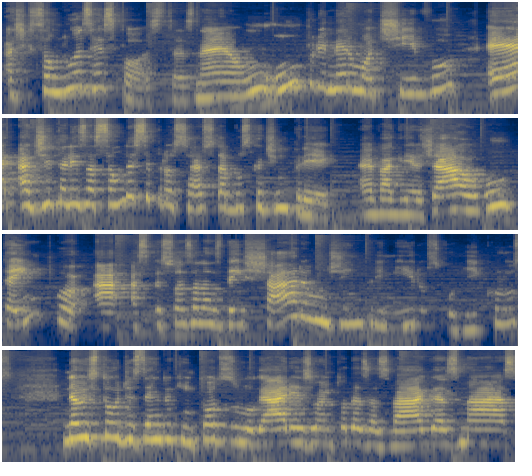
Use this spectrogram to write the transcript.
acho que são duas respostas, né? Um, um primeiro motivo é a digitalização desse processo da busca de emprego, né, Wagner? Já há algum tempo a, as pessoas elas deixaram de imprimir os currículos. Não estou dizendo que em todos os lugares ou em todas as vagas, mas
